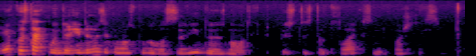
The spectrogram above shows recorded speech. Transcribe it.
Якось так, мої дорогі друзі, кому сподобалося відео, знову таки підписуйтесь, ставте лайк, всім побачення, всім.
